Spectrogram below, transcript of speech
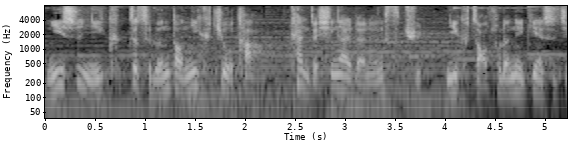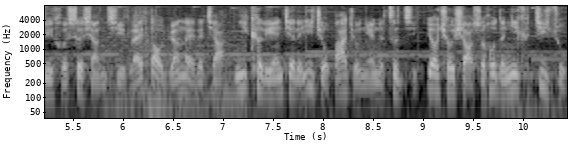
你是尼克，这次轮到尼克救她。看着心爱的人死去，尼克找出了那电视机和摄像机，来到原来的家。尼克连接了1989年的自己，要求小时候的尼克记住，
